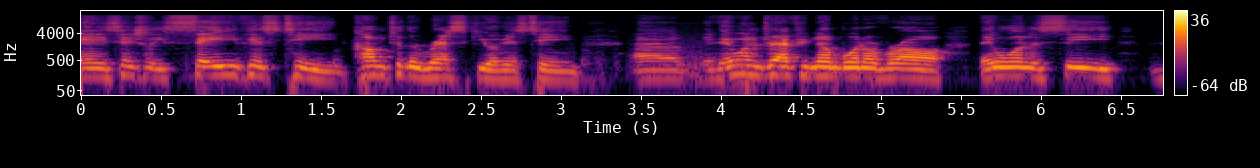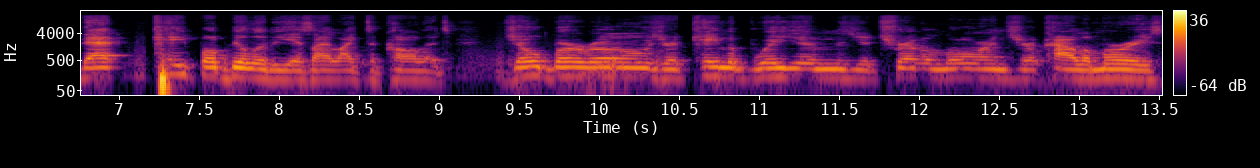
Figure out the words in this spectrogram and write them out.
and essentially save his team, come to the rescue of his team. Uh, if they want to draft you number one overall, they want to see that capability, as I like to call it. Joe Burrows, your Caleb Williams, your Trevor Lawrence, your Kyler Murray's.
